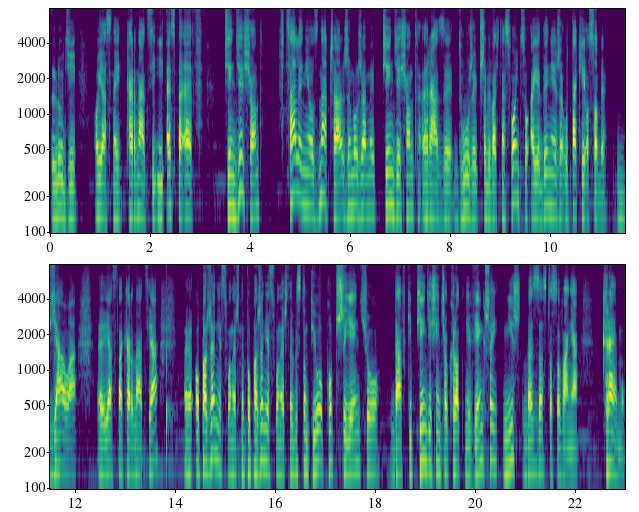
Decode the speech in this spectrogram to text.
ludzi o jasnej karnacji. I SPF 50 wcale nie oznacza, że możemy 50 razy dłużej przebywać na słońcu, a jedynie, że u takiej osoby biała, e, jasna karnacja, e, oparzenie słoneczne, poparzenie słoneczne wystąpiło po przyjęciu dawki 50-krotnie większej niż bez zastosowania kremu.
